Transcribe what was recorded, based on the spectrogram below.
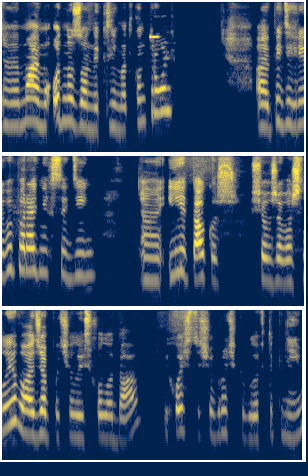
Е, Маємо однозонний клімат-контроль, е, підігріви передніх сидінь. Е, І також, що вже важливо, адже почались холода, і хочеться, щоб ручки були в теплі,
